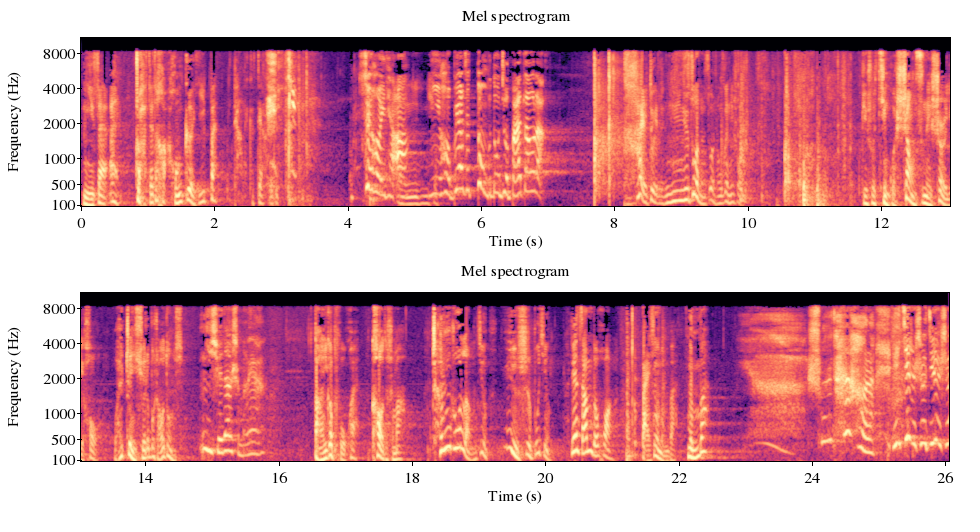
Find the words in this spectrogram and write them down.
你在暗，抓在的花红各一半。最后一条啊，嗯你以后不要再动不动就拔刀了。太对了，你你坐那坐那，我跟你说，别说经过上次那事儿以后，我还真学了不少东西。你学到什么了呀？当一个捕快，靠的什么？沉着冷静，遇事不惊，连咱们都慌了，百姓怎么办？怎么办？呀说的太好了，您接着说，接着说。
